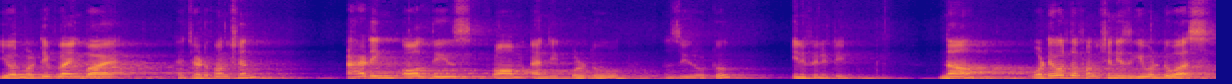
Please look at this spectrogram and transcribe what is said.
you are multiplying by a z function adding all these from n equal to 0 to infinity. Now whatever the function is given to us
